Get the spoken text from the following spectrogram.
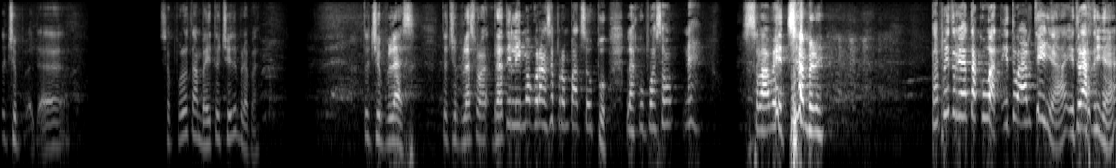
7, eh, 10 tambah 7 itu berapa? 17. 17 kurang, berarti 5 kurang seperempat subuh. Lah aku puasa, nah, selawe jam ini. Tapi ternyata kuat. Itu artinya, itu artinya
